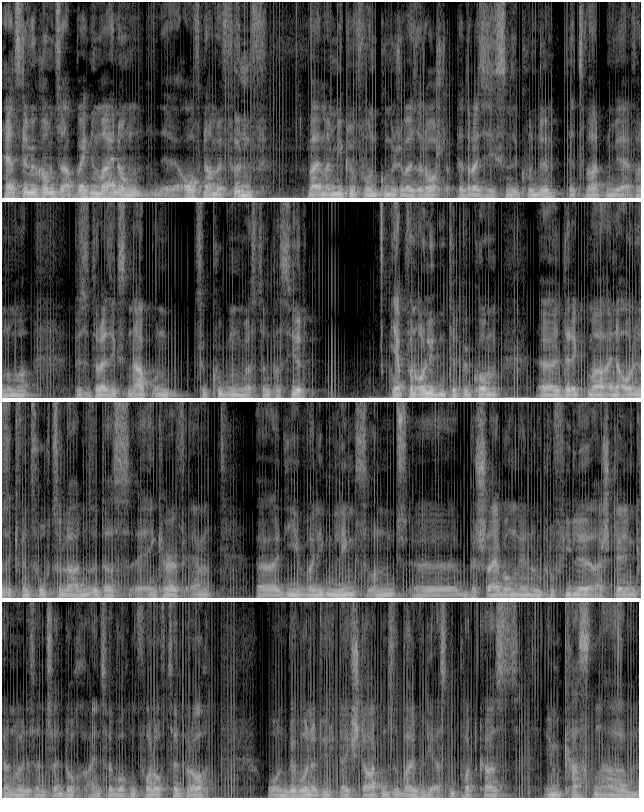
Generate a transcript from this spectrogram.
Herzlich willkommen zur abweichenden Meinung. Äh, Aufnahme 5, weil mein Mikrofon komischerweise rauscht ab der 30. Sekunde. Jetzt warten wir einfach nochmal bis zur 30. ab und zu gucken, was dann passiert. Ich habe von Olli den Tipp bekommen, äh, direkt mal eine Audiosequenz hochzuladen, sodass Anchor FM äh, die jeweiligen Links und äh, Beschreibungen und Profile erstellen kann, weil das anscheinend doch ein, zwei Wochen Vorlaufzeit braucht. Und wir wollen natürlich gleich starten, sobald wir die ersten Podcasts im Kasten haben.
